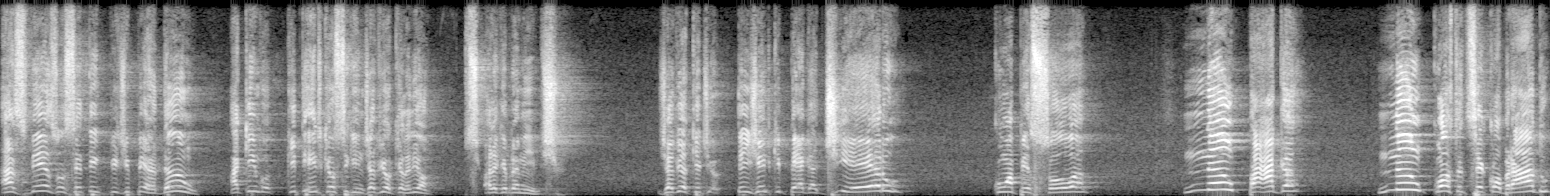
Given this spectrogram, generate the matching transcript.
Às vezes você tem que pedir perdão a quem. Que tem gente que é o seguinte: já viu aquilo ali, ó? Olha aqui para mim. Já viu aqui? Tem gente que pega dinheiro com a pessoa, não paga, não gosta de ser cobrado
